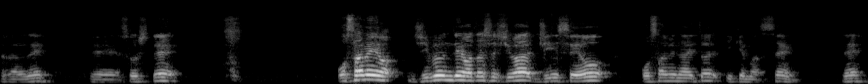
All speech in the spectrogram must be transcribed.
だからね、えー、そして、収めよ。自分で私たちは人生を収めないといけません。ね。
